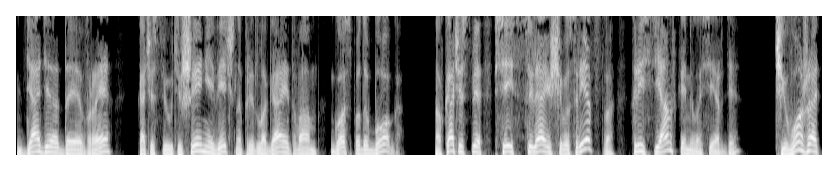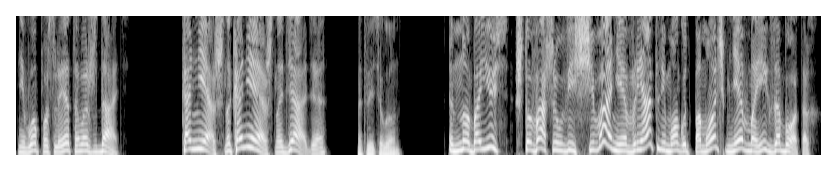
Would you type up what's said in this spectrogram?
Дядя де Эвре в качестве утешения вечно предлагает вам Господа Бога а в качестве всеисцеляющего средства — христианское милосердие. Чего же от него после этого ждать? «Конечно, конечно, дядя», — ответил он. «Но боюсь, что ваши увещевания вряд ли могут помочь мне в моих заботах».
